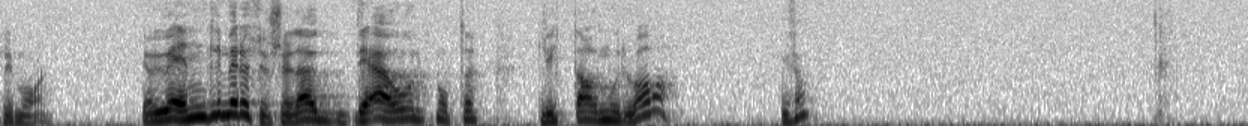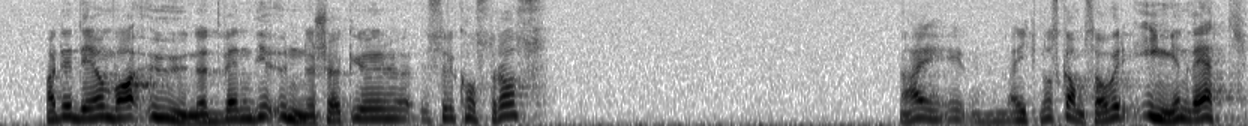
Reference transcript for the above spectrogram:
til i morgen. Vi har uendelig med ressurser. Det er jo, det er jo på en måte litt av moroa. da. Ikke sant? Har dere idé om hva unødvendige undersøkelser koster oss? Nei, det er ikke noe å skamme seg over. Ingen vet.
